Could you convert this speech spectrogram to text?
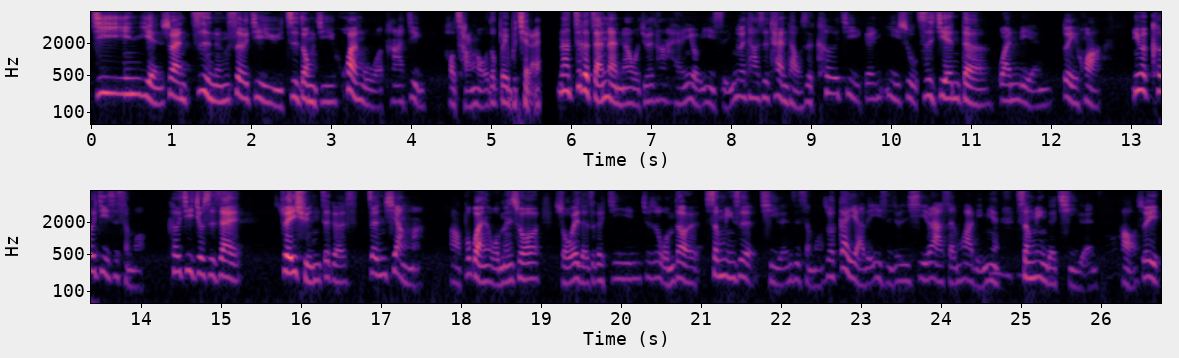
基因演算智能设计与自动机换我他进，好长哦，我都背不起来。那这个展览呢，我觉得它很有意思，因为它是探讨是科技跟艺术之间的关联对话。因为科技是什么？科技就是在追寻这个真相嘛。啊，不管我们说所谓的这个基因，就是我们到底生命是起源是什么？说盖亚的意思就是希腊神话里面生命的起源。好，所以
